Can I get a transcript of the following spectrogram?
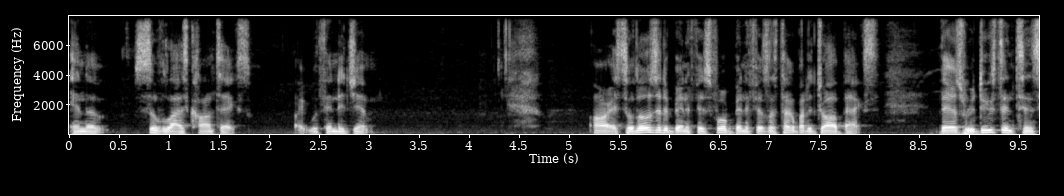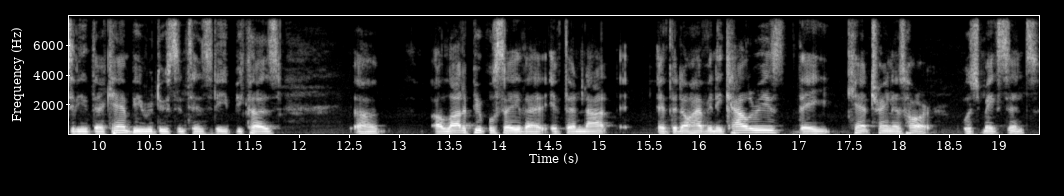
in a civilized context, like within the gym. All right, so those are the benefits. Four benefits. Let's talk about the drawbacks. There's reduced intensity. There can be reduced intensity because uh, a lot of people say that if they're not if they don't have any calories, they can't train as hard, which makes sense.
